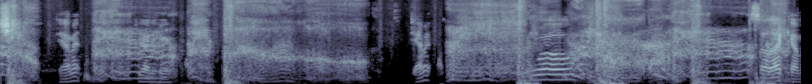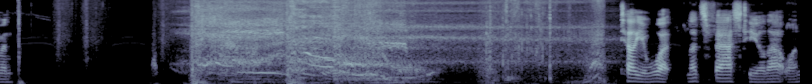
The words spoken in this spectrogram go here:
chief. Damn it. Get out of here. Damn it. Whoa. Saw that coming. Tell you what, let's fast heal that one.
